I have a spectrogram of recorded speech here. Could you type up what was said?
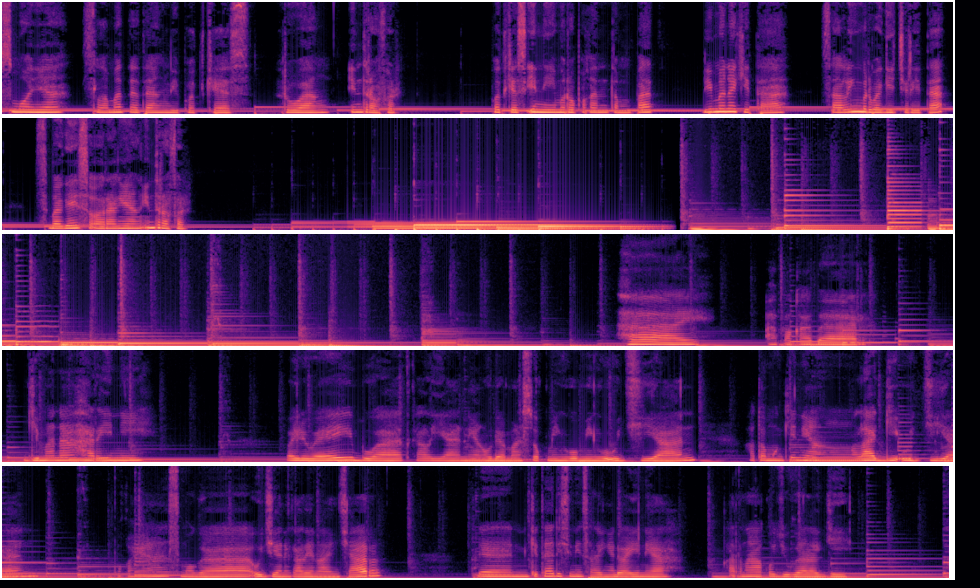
Semuanya, selamat datang di podcast Ruang Introvert. Podcast ini merupakan tempat di mana kita saling berbagi cerita sebagai seorang yang introvert. Hai, apa kabar? Gimana hari ini? By the way, buat kalian yang udah masuk minggu-minggu ujian atau mungkin yang lagi ujian, pokoknya semoga ujian kalian lancar dan kita di sini saling ngedoain ya. Karena aku juga lagi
